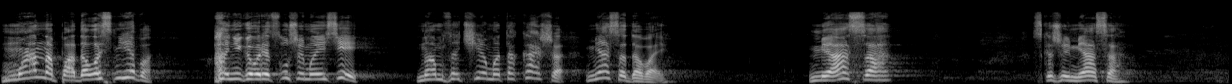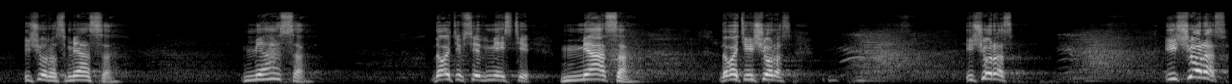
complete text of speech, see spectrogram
Манна падала с неба. Они говорят, слушай, Моисей, нам зачем эта каша? Мясо давай. Мясо. Скажи мясо. Еще раз мясо. Мясо. Давайте все вместе. Мясо. Давайте еще раз. Еще раз. Еще раз.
